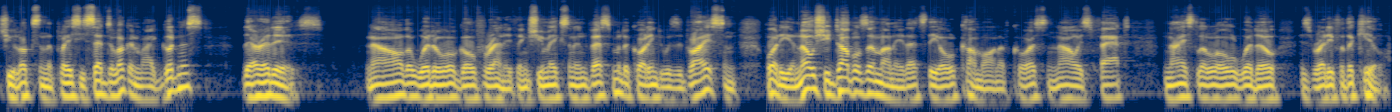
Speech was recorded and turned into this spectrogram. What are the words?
She looks in the place he said to look, and my goodness, there it is. Now the widow will go for anything. She makes an investment according to his advice, and what do you know? She doubles her money. That's the old come on, of course. And now his fat, nice little old widow is ready for the kill.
